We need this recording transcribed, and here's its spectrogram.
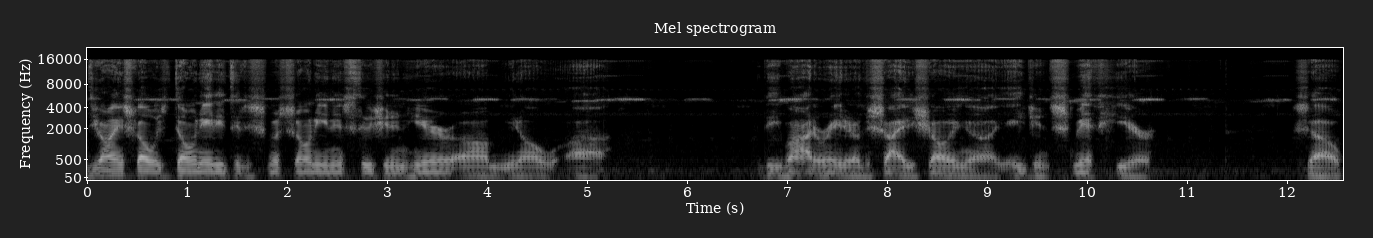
giant skull was donated to the Smithsonian Institution, and here, um, you know, uh, the moderator of the site is showing uh, Agent Smith here. So,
